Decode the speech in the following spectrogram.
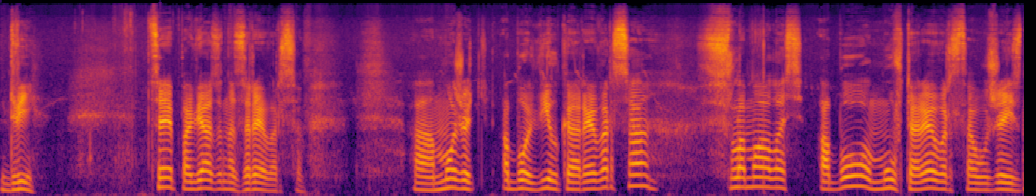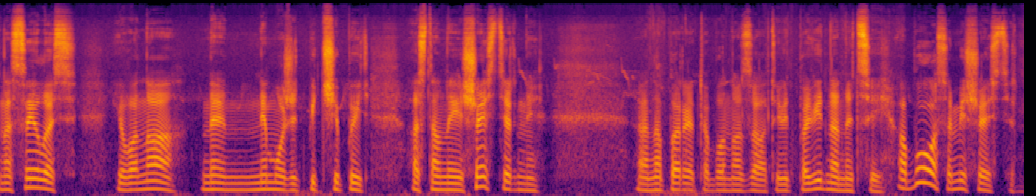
дві. Це пов'язано з реверсом. А, або вілка реверса сламалась, або муфта реверса вже ізносилась і вона не, не може підчепити основні шестерні наперед або назад. І відповідно не цей. Або самі шестерні.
